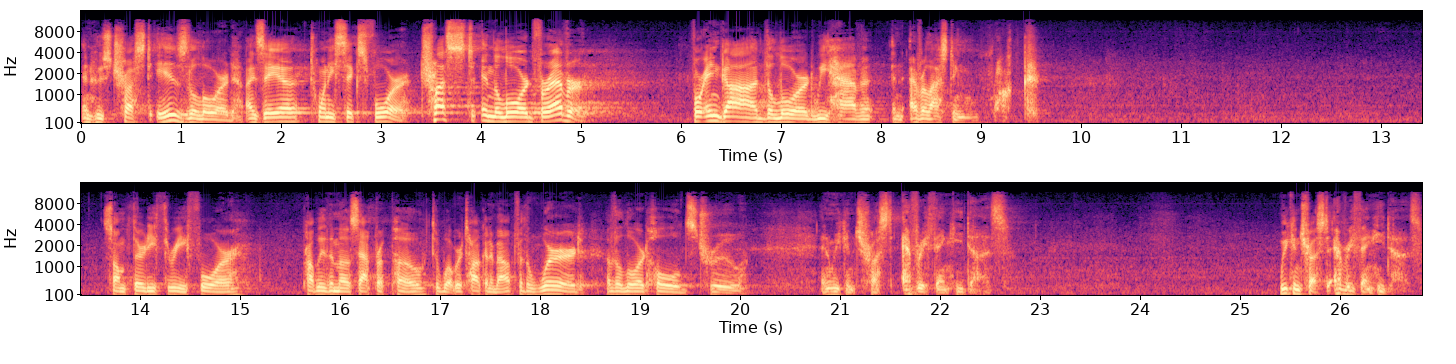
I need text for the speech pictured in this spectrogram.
and whose trust is the Lord. Isaiah 26 4. Trust in the Lord forever. For in God the Lord we have an everlasting rock. Psalm 33 4, probably the most apropos to what we're talking about. For the word of the Lord holds true, and we can trust everything he does. We can trust everything he does.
